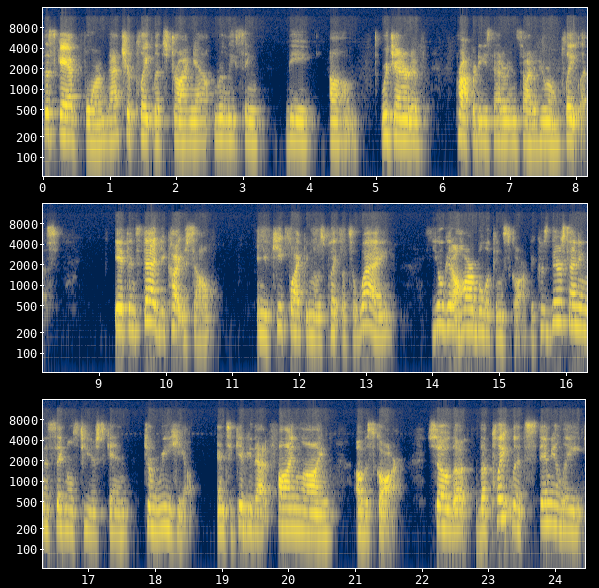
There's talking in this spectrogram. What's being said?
the scab form, that's your platelets drying out, releasing the um, regenerative properties that are inside of your own platelets. If instead you cut yourself and you keep wiping those platelets away, you'll get a horrible looking scar because they're sending the signals to your skin to reheal and to give you that fine line of a scar. So the, the platelets stimulate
